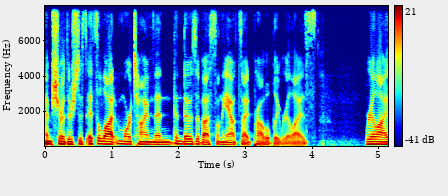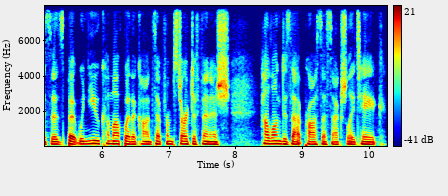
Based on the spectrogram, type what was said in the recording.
I'm sure there's just it's a lot more time than than those of us on the outside probably realize realizes. But when you come up with a concept from start to finish, how long does that process actually take?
